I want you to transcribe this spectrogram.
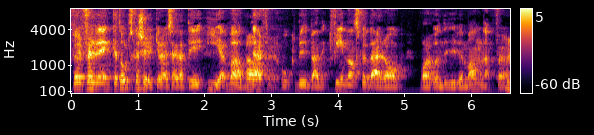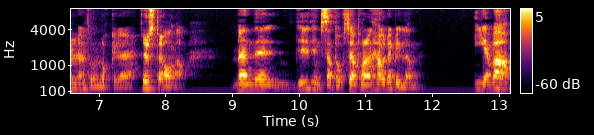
För, för den katolska kyrkan har ju sagt att det är Eva Ja. därför, och Bibeln, kvinnan ska därav vara undergiven mannen för Mm. att hon lockade. Adam. Men eh, det är lite intressant också sen på den högra bilden. Eva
